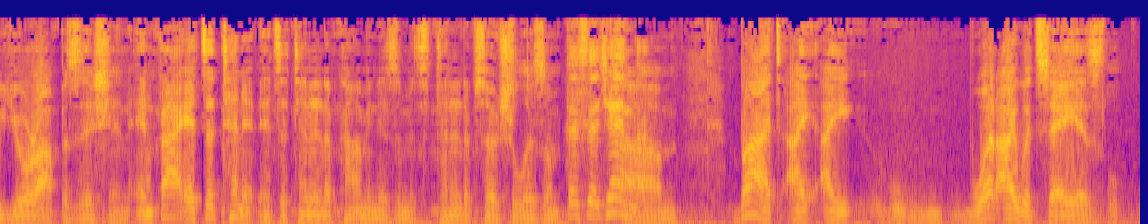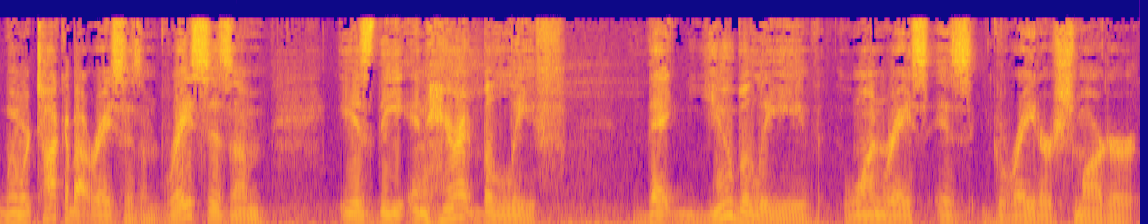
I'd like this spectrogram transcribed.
your opposition. In fact, it's a tenet. It's a tenet of communism. It's a tenet of socialism. That's agenda. Um, but I, I, what I would say is, when we're talking about racism, racism is the inherent belief that you believe one race is greater, smarter,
